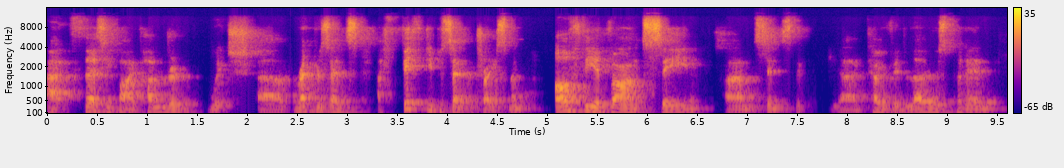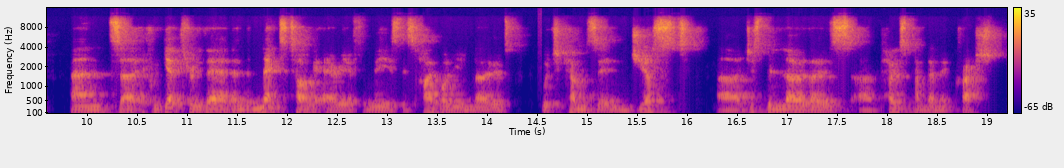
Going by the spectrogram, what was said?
at 3,500, which uh, represents a 50% retracement of the advance seen um, since the uh, COVID lows put in. And uh, if we get through there, then the next target area for me is this high volume node, which comes in just, uh, just below those uh, post-pandemic crash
